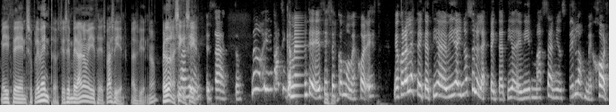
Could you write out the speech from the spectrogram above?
me dicen suplementos, si es en verano me dices, vas bien, vas bien, ¿no? Perdona, sigue, sigue. Exacto. No, y básicamente es eso, es como mejor, es mejorar la expectativa de vida y no solo la expectativa de vivir más años, vivirlos mejor.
